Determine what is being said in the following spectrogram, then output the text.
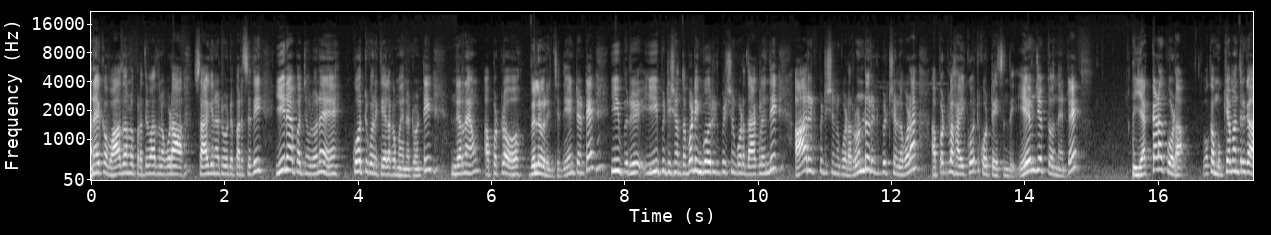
అనేక వాదనలు ప్రతివాదనలు కూడా సాగినటువంటి పరిస్థితి. ఈ నేపథ్యంలోనే కోర్టు కొన్ని కీలకమైనటువంటి నిర్ణయం అప్పట్లో వెలువరించింది. ఏంటంటే ఈ ఈ పిటిషన్తో పాటు ఇంకో రిట్ పిటిషన్ కూడా దాఖలైంది. ఆ రిట్ పిటిషన్ కూడా రెండు రిట్ పిటిషన్లు కూడా అప్పట్లో హైకోర్టు కొట్టేసింది. ఏం చెప్తోందంటే ఎక్కడ కూడా ఒక ముఖ్యమంత్రిగా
